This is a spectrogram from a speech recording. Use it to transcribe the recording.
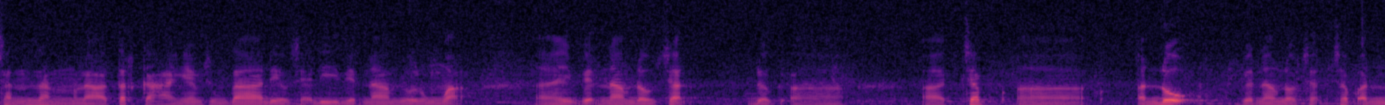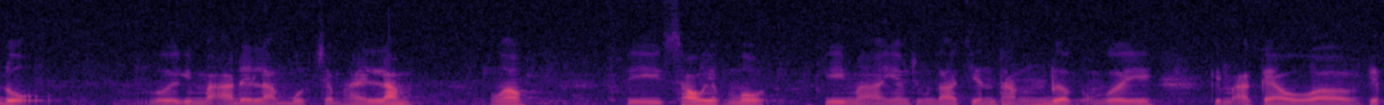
chắn rằng là tất cả anh em chúng ta đều sẽ đi Việt Nam rồi đúng không ạ? Đấy, Việt Nam đầu trận được à, à, chấp à, Ấn Độ, Việt Nam đầu trận chấp Ấn Độ với cái mã đấy là 1.25 đúng không? Thì sau hiệp 1 khi mà anh em chúng ta chiến thắng được với cái mã kèo uh, Việt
